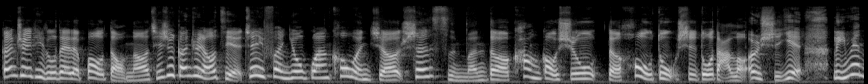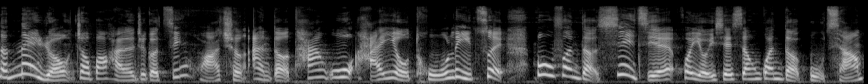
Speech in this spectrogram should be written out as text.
根据《体图 day》的报道呢，其实根据了解，这份攸关柯文哲生死门的抗告书的厚度是多达了二十页，里面的内容就包含了这个金华城案的贪污还有图利罪部分的细节，会有一些相关的补强，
